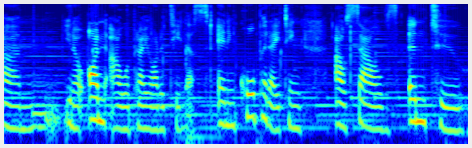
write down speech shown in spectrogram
um, you know, on our priority list and incorporating ourselves into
